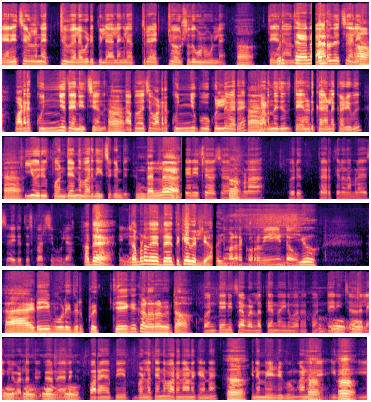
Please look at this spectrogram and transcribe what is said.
തേനീച്ചകളിൽ ഏറ്റവും വില പിടിപ്പില്ല അല്ലെങ്കിൽ എത്ര ഏറ്റവും ഔഷധ ഗുണമുള്ള തേനാണ്. കാരണം എന്ന് വെച്ചാൽ വളരെ കുഞ്ഞു തേനീച്ചയാണ്. അപ്പൊ വെച്ചാൽ വളരെ കുഞ്ഞു പൂക്കളിൽ വരെ കടന്നു ചെന്ന് തേനെടുക്കാനുള്ള കഴിവ് ഈ ഒരു പൊന്തൻ എന്ന് പറയുന്ന ഈച്ചക്കുണ്ട്. തേനീച്ച വെച്ചാൽ നമ്മളെ ഒരു തരത്തിൽ നമ്മളെ ശരീരത്തെ സ്പർശിക്കൂല. അതെ നമ്മുടെ ദേഹത്തേക്കേ വരില്ല. വളരെ കുറവേ ഉണ്ടാവും. അയ്യോ അടിപൊളി. ഇതൊരു പ്രത്യേക കളറാണ് കേട്ടോ. പൊന്തേനിച്ച വെള്ളത്തേന്ന് അതിന് പറയുന്നത്. പൊന്തേനിച്ച അല്ലെങ്കിൽ വെള്ളത്തേ കാരണം പറയാ ഇപ്പൊ ഈ വെള്ളത്തേന്ന് പറയുന്ന കണക്ക് തന്നെ പിന്നെ മെഴുകും കണ്ടില്ലേ? ഇത് ഈ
